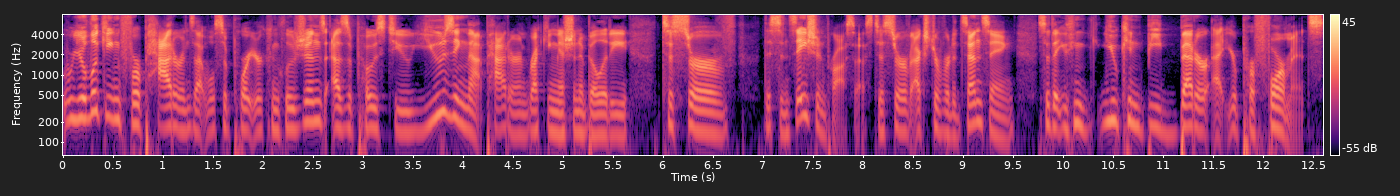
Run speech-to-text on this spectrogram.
you're looking for patterns that will support your conclusions as opposed to using that pattern recognition ability to serve the sensation process to serve extroverted sensing so that you can you can be better at your performance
